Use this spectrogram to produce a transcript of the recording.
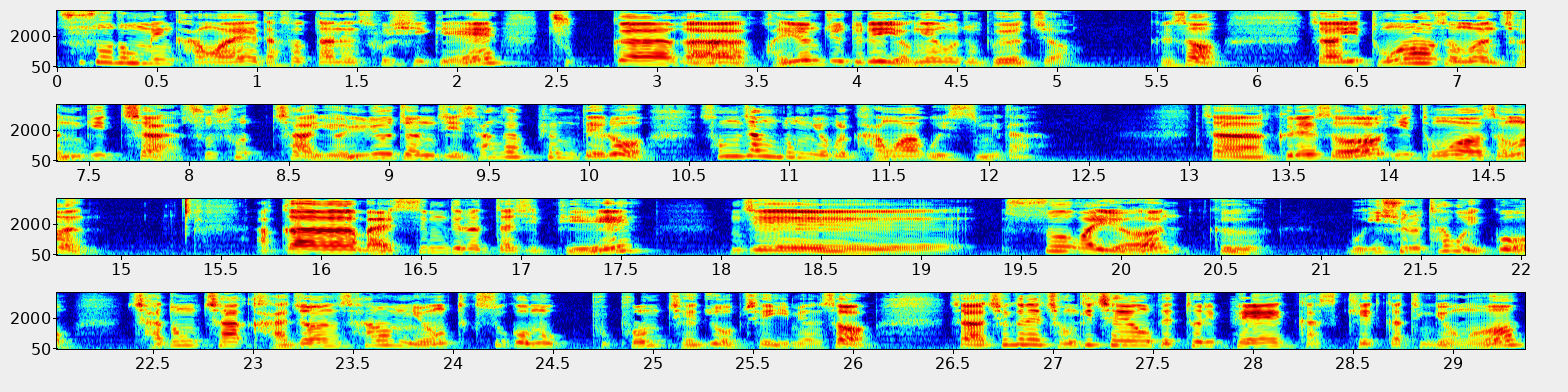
수소 동맹 강화에 나섰다는 소식에 주가가 관련주들의 영향을 좀 보였죠. 그래서 자, 이 동화화성은 전기차, 수소차, 연료전지 삼각편대로 성장 동력을 강화하고 있습니다. 자, 그래서 이 동화화성은 아까 말씀드렸다시피 이제 수소 관련 그 뭐 이슈를 타고 있고 자동차 가전 산업용 특수고무 부품 제조업체이면서 자 최근에 전기차용 배터리팩 가스켓 같은 경우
